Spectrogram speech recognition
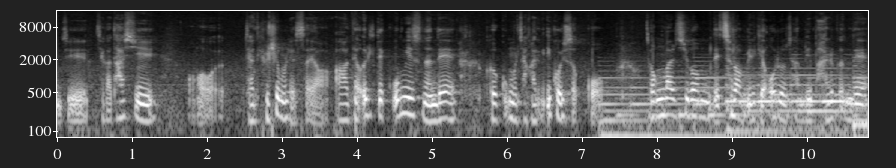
이제 제가 다시 어, 저한테 결심을 했어요. 아, 내가 어릴 때 꿈이 있었는데 그 꿈을 잠깐 잊고 있었고 정말 지금 내처럼 이렇게 어려운 사람들이 많을 건데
